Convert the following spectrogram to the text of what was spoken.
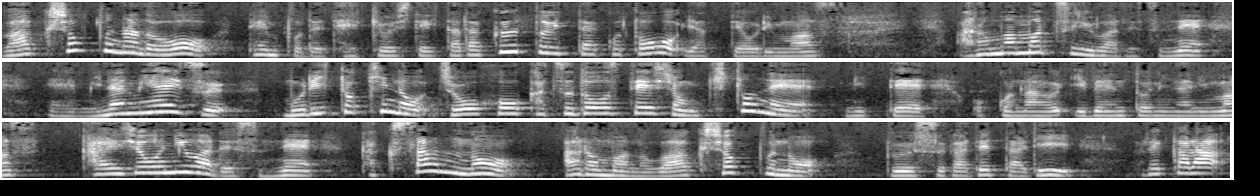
ワークショップなどを店舗で提供していただくといったことをやっております。アロマ祭りはですね南会津森と木の情報活動ステーションキトネにて行うイベントになります。会場にはですねたくさんのアロマのワークショップのブースが出たりそれから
